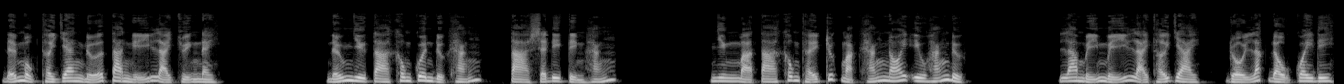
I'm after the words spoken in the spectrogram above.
Để một thời gian nữa ta nghĩ lại chuyện này. Nếu như ta không quên được hắn, ta sẽ đi tìm hắn. Nhưng mà ta không thể trước mặt hắn nói yêu hắn được. La Mỹ Mỹ lại thở dài, rồi lắc đầu quay đi.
